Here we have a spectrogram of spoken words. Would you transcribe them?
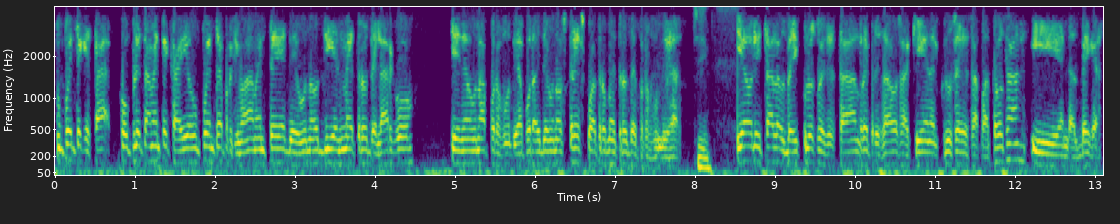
Un puente que está completamente caído, un puente aproximadamente de unos 10 metros de largo, tiene una profundidad por ahí de unos 3, 4 metros de profundidad. Sí. Y ahorita los vehículos pues están represados aquí en el cruce de Zapatosa y en Las Vegas.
